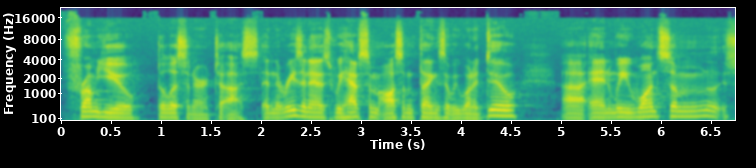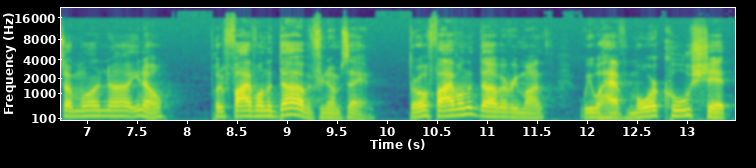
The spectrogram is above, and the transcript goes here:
from you, the listener, to us. And the reason is we have some awesome things that we want to do. Uh, and we want some someone, uh, you know, put a five on the dub, if you know what I'm saying. Throw a five on the dub every month. We will have more cool shit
